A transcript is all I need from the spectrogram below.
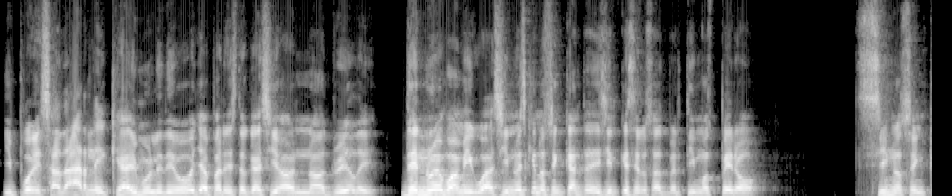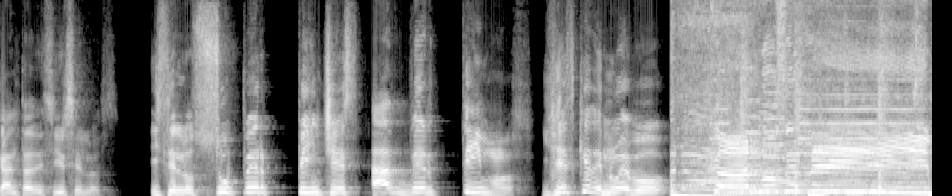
Y pues a darle, que hay mole de olla para esta ocasión, not really. De nuevo, amiguas, y no es que nos encante decir que se los advertimos, pero sí nos encanta decírselos. Y se los super pinches advertimos. Y es que de nuevo... Carlos Slim.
